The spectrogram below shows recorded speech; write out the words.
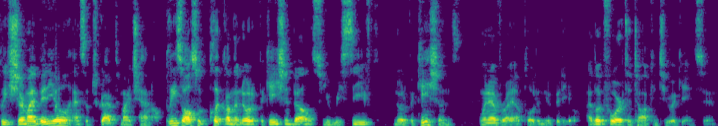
Please share my video and subscribe to my channel. Please also click on the notification bell so you receive notifications whenever I upload a new video. I look forward to talking to you again soon.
